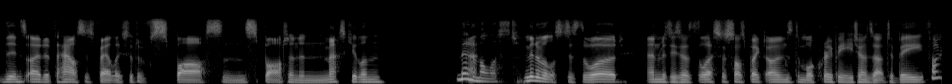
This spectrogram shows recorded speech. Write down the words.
The inside of the house is fairly sort of sparse and Spartan and masculine. Uh, minimalist. Minimalist is the word. And Misty says the less a suspect owns, the more creepy he turns out to be. Fuck,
